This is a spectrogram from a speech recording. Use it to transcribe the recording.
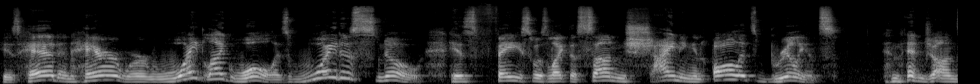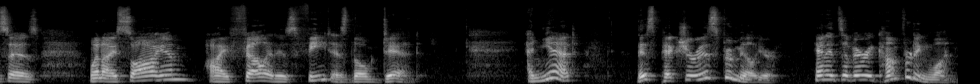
His head and hair were white like wool, as white as snow. His face was like the sun shining in all its brilliance. And then John says, When I saw him, I fell at his feet as though dead. And yet, this picture is familiar, and it's a very comforting one.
